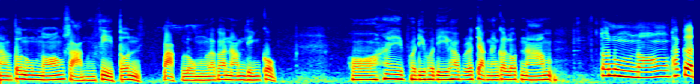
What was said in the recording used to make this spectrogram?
นำต้นอุ้มน้อง3าถึงสต้นปักลงแล้วก็นำดินกบ พอให้พอดีพอดีครับ แล้วจากนั้นก็ลดน้ำต้นนุ่มน้องถ้าเกิด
